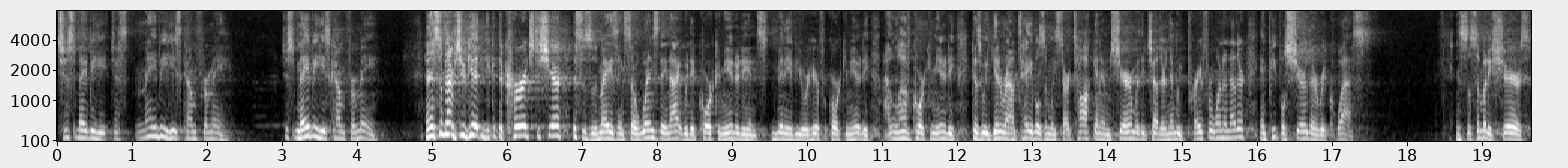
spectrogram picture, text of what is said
just maybe, he just maybe he's come for me. Just maybe he's come for me. And then sometimes you get, you get the courage to share. This is amazing. So, Wednesday night we did core community, and many of you were here for core community. I love core community because we get around tables and we start talking and sharing with each other, and then we pray for one another, and people share their requests. And so, somebody shares,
